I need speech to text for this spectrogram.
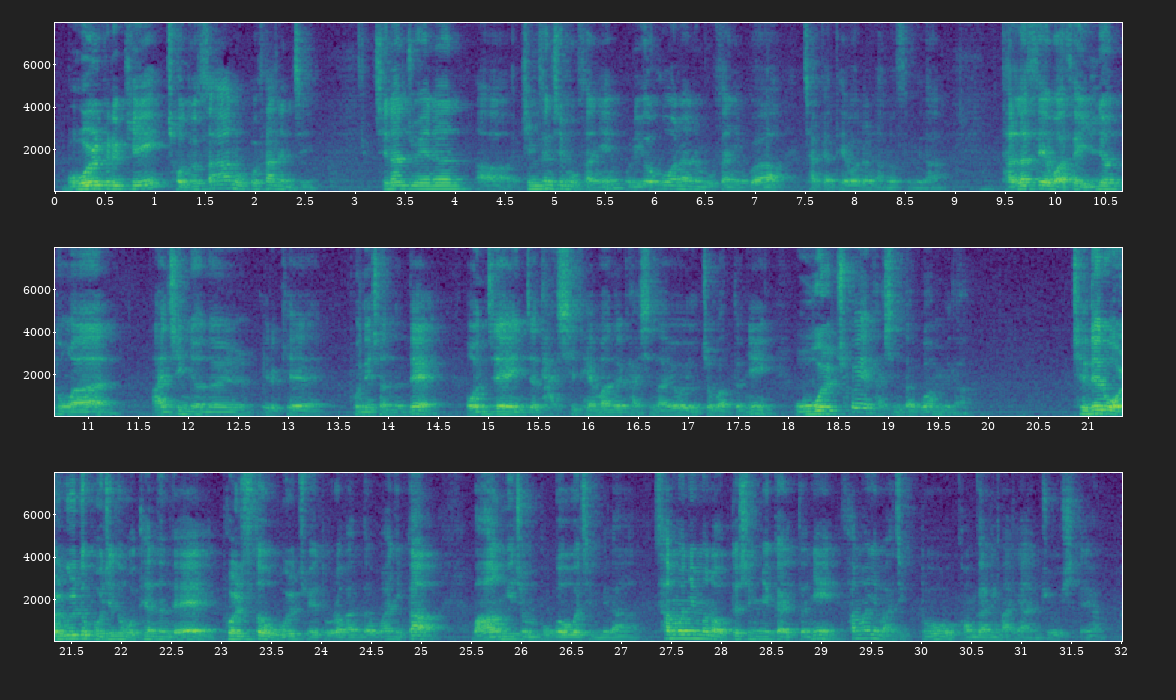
뭘 그렇게 저도 쌓아놓고 사는지. 지난주에는 어, 김승신 목사님, 우리가 후원하는 목사님과 잠깐 대화를 나눴습니다. 달라스에 와서 1년 동안 안식년을 이렇게 보내셨는데 언제 이제 다시 대만을 가시나요? 여쭤봤더니 5월 초에 가신다고 합니다. 제대로 얼굴도 보지도 못했는데 벌써 5월 초에 돌아간다고 하니까 마음이 좀 무거워집니다. 사모님은 어떠십니까? 했더니 사모님 아직도 건강이 많이 안 좋으시대요.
